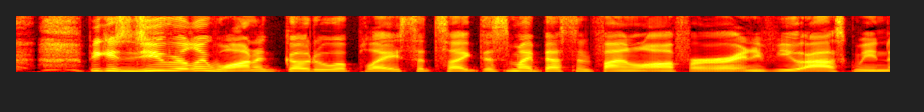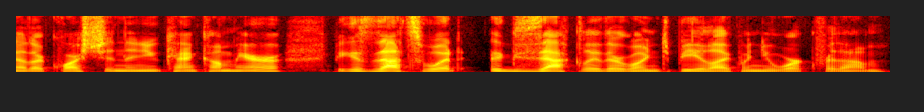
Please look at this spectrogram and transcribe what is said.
because do you really want to go to a place that's like, this is my best and final offer? And if you ask me another question, then you can't come here? Because that's what exactly they're going to be like when you work for them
